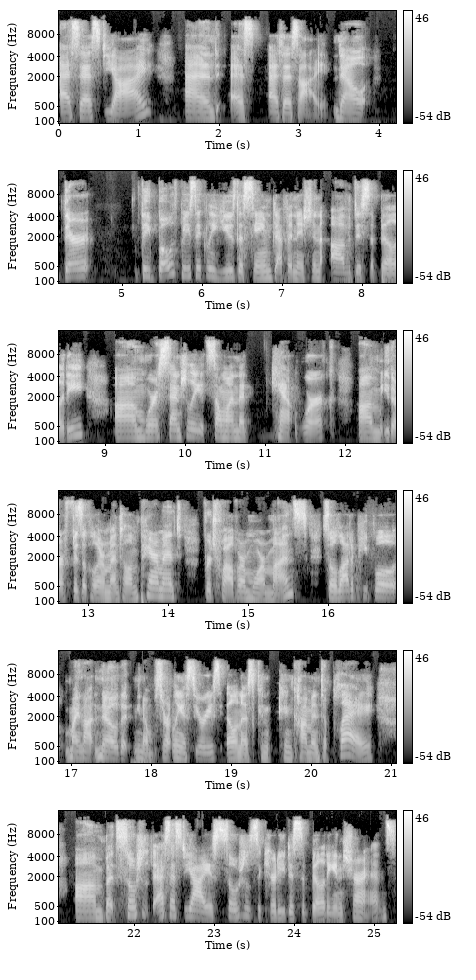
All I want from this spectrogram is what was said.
SSDI and S- SSI. Now, they're they both basically use the same definition of disability, um, where essentially it's someone that can't work, um, either a physical or mental impairment for 12 or more months. So a lot of people might not know that, you know, certainly a serious illness can, can come into play. Um, but social SSDI is social security disability insurance.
